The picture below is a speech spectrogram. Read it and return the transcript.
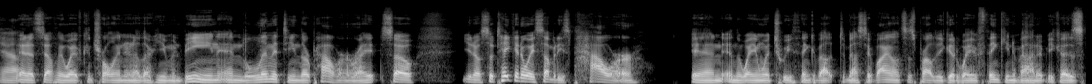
Yeah. and it's definitely a way of controlling another human being and limiting their power, right? So, you know, so taking away somebody's power. In, in the way in which we think about domestic violence is probably a good way of thinking about it because,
